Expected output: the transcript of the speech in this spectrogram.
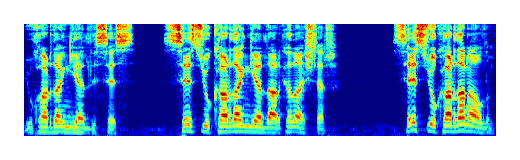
Yukarıdan geldi ses. Ses yukarıdan geldi arkadaşlar. Ses yukarıdan aldım.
